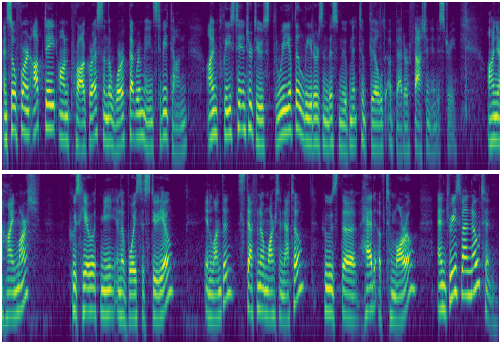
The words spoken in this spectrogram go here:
And so, for an update on progress and the work that remains to be done, I'm pleased to introduce three of the leaders in this movement to build a better fashion industry. Anya Hindmarch, who's here with me in the Voices studio in London, Stefano Martinetto, who's the head of Tomorrow, and Dries van Noten,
